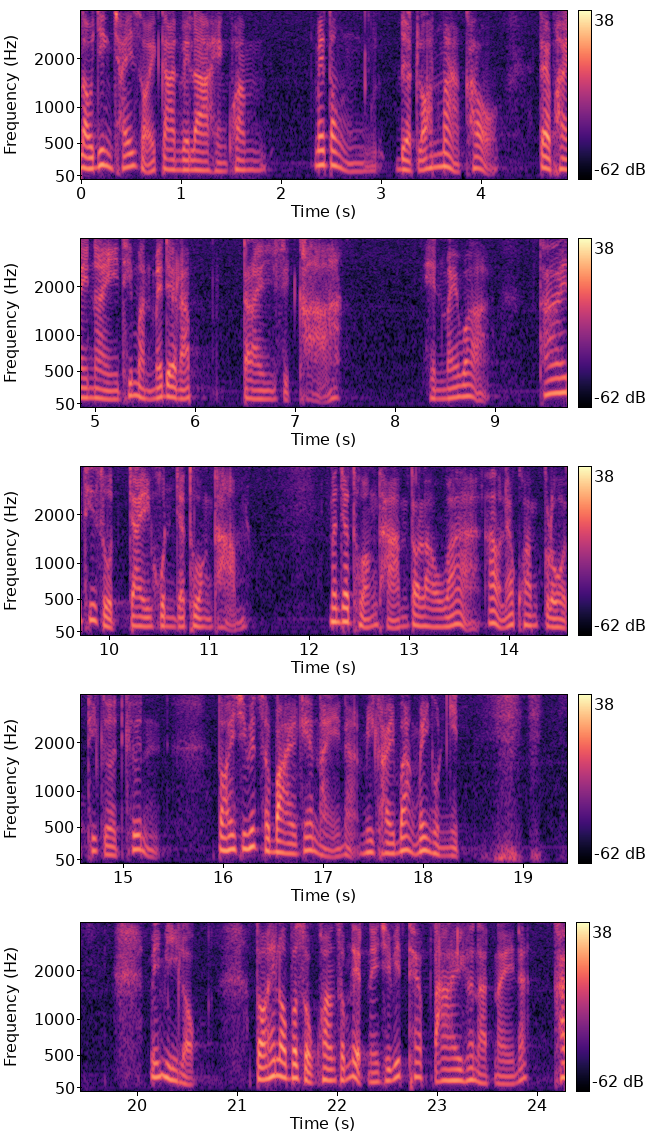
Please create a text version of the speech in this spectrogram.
เรายิ่งใช้สอยการเวลาแห่งความไม่ต้องเดือดร้อนมากเข้า แต่ภายในที่มันไม่ได้รับ ไตรสิกขา เห็นไหมว่าท้ายที่สุดใจคุณจะทวงถาม มันจะทวงถามต่อเราว่าอ้าวแล้วความโกรธที่เกิดขึ้น ต่อให้ชีวิตสบายแค่ไหนนะ่ะ มีใครบ้างไม่หงุดหงิด ไม่มีหรอก ต่อให้เราประสบความสำเร็จในชีวิตแทบตายขนาดไหนนะใคร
